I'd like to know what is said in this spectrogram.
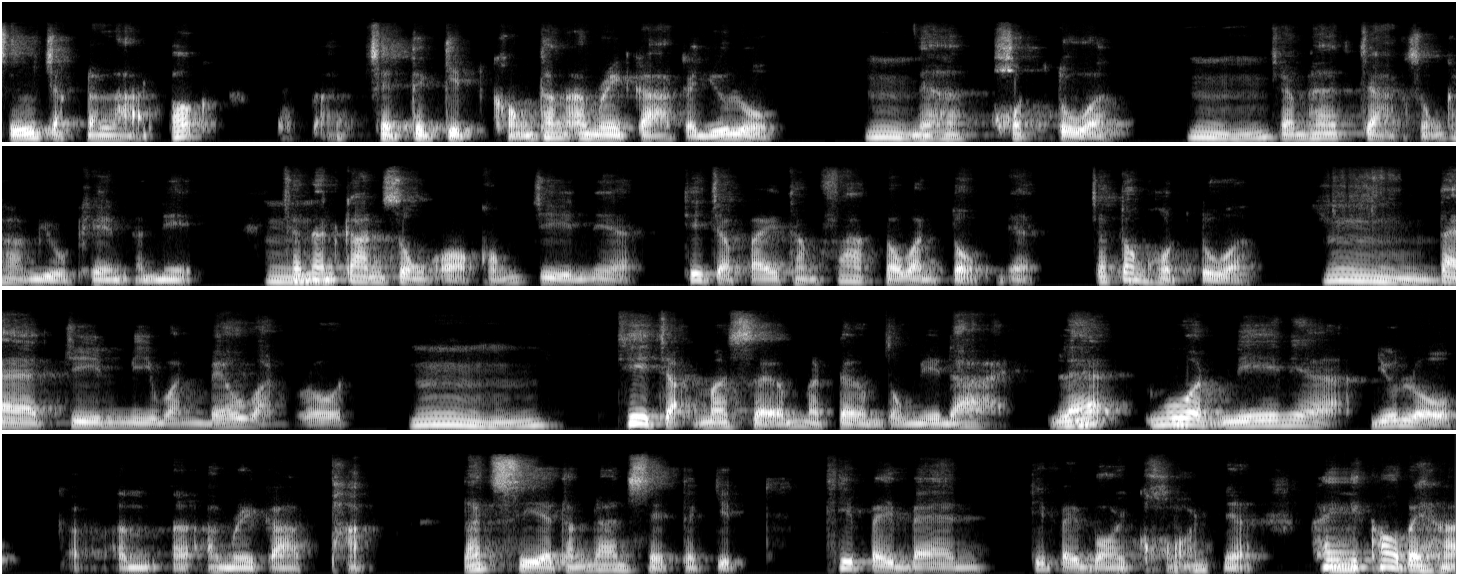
ซื้อจากตลาด เพราะเศรษฐกิจของทั้งอเมริกากับยุโรปอืมนะฮะหดตัวอืม ใช่ไหมฮะจากสงครามยูเครนอันนี้ ฉะนั้นการส่งออกของจีนเนี่ยที่จะไปทางฝากตะวันตกเนี่ยจะต้องหดตัวอืมแต่จีนมีวันเบลวันโรดอืมที่จะมาเสริมมาเติมตรงนี้ได้ และงวดนี้เนี่ยยุโรปกับอเมเอ่ออเมริกาผลักรัสเซียทางด้านเศรษฐกิจที่ไปแบนที่ไปบอยคอรดเนี่ยให้เข้าไปหา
